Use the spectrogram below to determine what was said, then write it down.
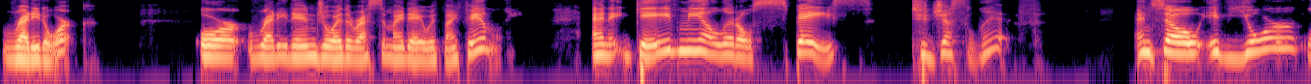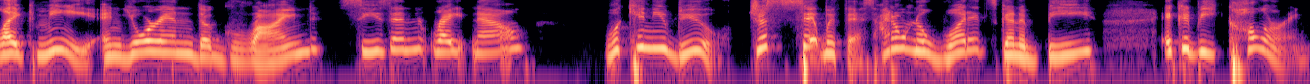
ready to work or ready to enjoy the rest of my day with my family. And it gave me a little space to just live. And so if you're like me and you're in the grind season right now, what can you do? Just sit with this. I don't know what it's going to be. It could be coloring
